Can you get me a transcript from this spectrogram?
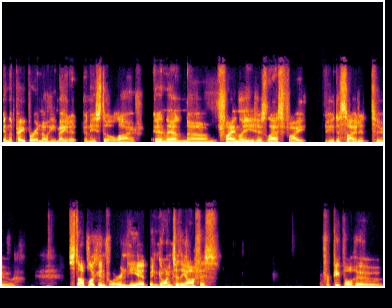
in the paper and know he made it and he's still alive and yeah. then um, finally his last fight he decided to stop looking for her. And he had been going to the office for people who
